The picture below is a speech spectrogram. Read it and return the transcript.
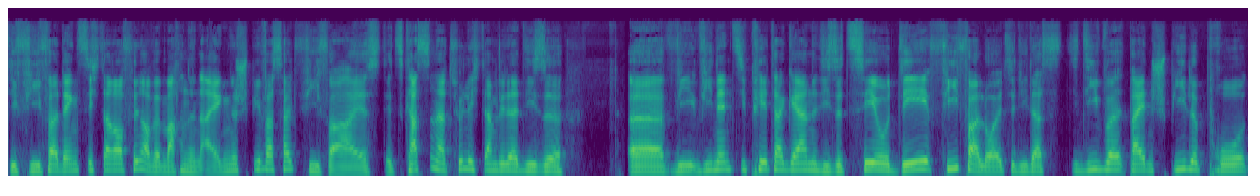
die FIFA denkt sich darauf hin, oh, wir machen ein eigenes Spiel, was halt FIFA heißt. Jetzt hast du natürlich dann wieder diese äh, wie, wie nennt sie Peter gerne, diese COD-FIFA-Leute, die das, die, die beiden Spiele pro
